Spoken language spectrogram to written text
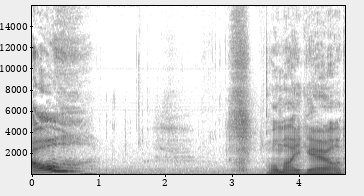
Oh. Oh my god.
